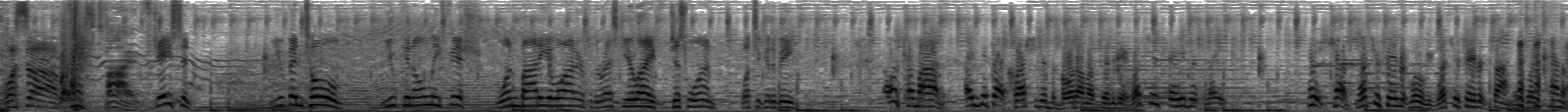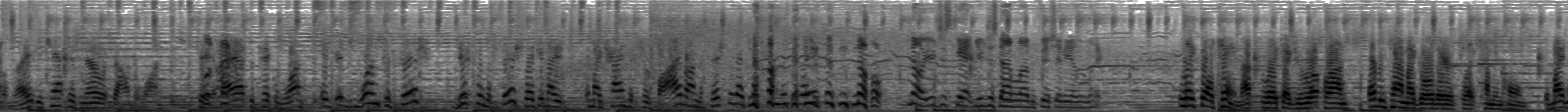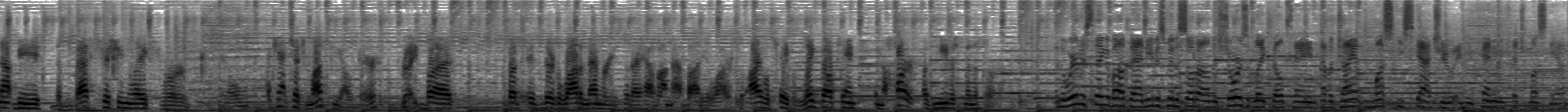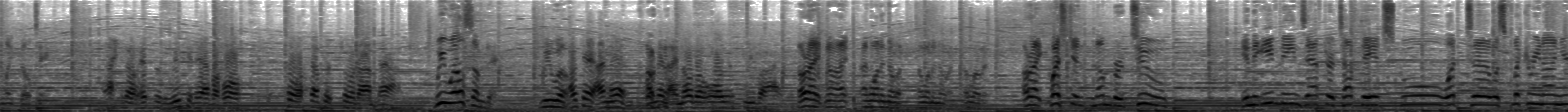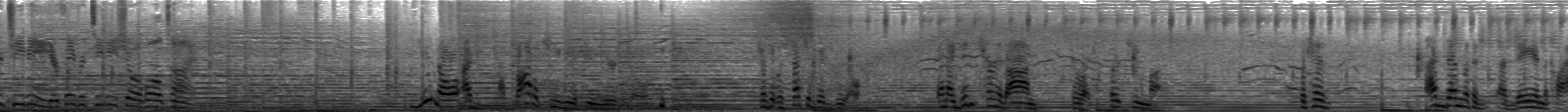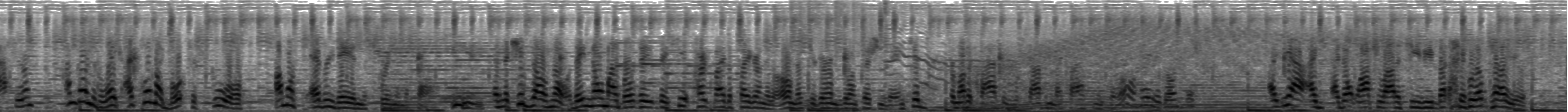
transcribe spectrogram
What's up? Fast Five. Jason, you've been told you can only fish one body of water for the rest of your life. Just one. What's it going to be? Oh, come on. I get that question in the boat almost every day. What's your favorite lake? Hey, Kev, what's your favorite movie? What's your favorite song? There's like 10 of them, right? You can't just narrow it down to one. Okay, Well, if I- I, have to pick one, it, it's one to fish, just for the fish. Like, am I am I trying to survive on the fish that I get from this lake? no, no, you just can't. You're just not allowed to fish any other lake. Lake Belle Taine. That's the lake I grew up on. Every time I go there, it's like coming home. It might not be the best fishing lake for, you know, I can't catch muskie out there, Right. but but it, there's a lot of memories that I have on that body of water. So I will take Lake Belle Taine in the heart of Nevis, Minnesota. And the weirdest thing about that, Nevis, Minnesota, on the shores of Lake Belle Taine, have a giant muskie statue, and you can't even catch muskie on Lake Belle Taine. I know it's, we can have a whole whole episode on that. We will someday. We will. Okay, I'm in. I'm in. I know the Orioles three behind. All right. No, I, I want to know it. I want to know it. I love it. All right. Question number two. In the evenings after a tough day at school, what uh, was flickering on your TV? Your favorite TV show of all time? You know, I, I bought a TV a few years ago because it was such a big deal, and I didn't turn it on for like 13 months because I'm done with a, a day in the classroom. I'm going to the lake. I pull my boat to school almost every day in the spring and the fall. Mm-hmm. And the kids all know. They know my boat. They, they see it parked by the playground. They go, oh, Mr. Durham's going fishing today. And kids from other classes will stop into my classroom and say, oh, hey, you're going fishing. Uh, yeah, I, I don't watch a lot of TV, but I will tell you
